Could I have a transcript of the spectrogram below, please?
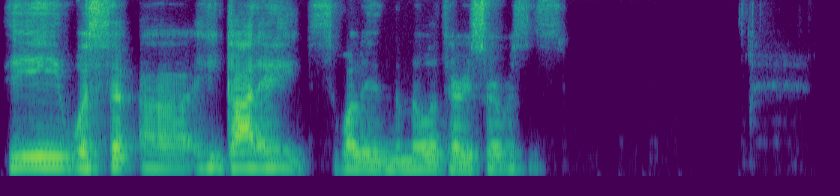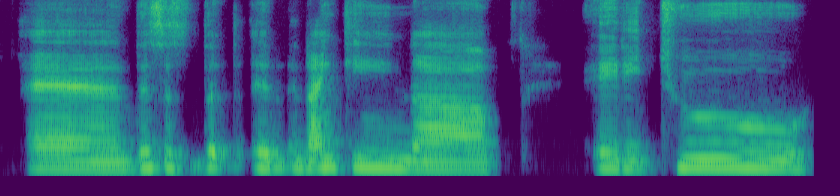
he was uh, he got AIDS while in the military services, and this is the, in, in 1982, uh,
